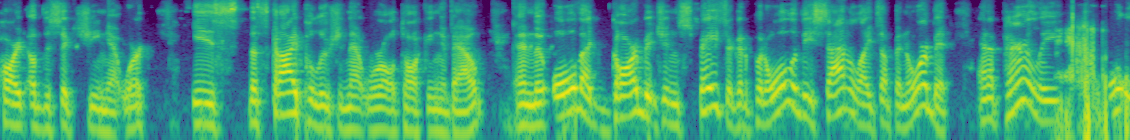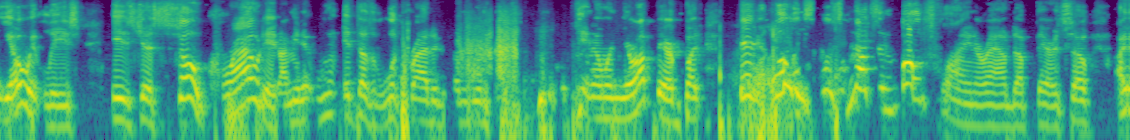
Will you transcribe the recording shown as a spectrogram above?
part of the 6G network is the sky pollution that we're all talking about and the, all that garbage in space are going to put all of these satellites up in orbit. And apparently LEO at least is just so crowded. I mean it, it doesn't look crowded. when, you know, when you're up there. But there's all these, nuts and bolts flying around up there. So I,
